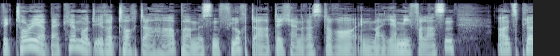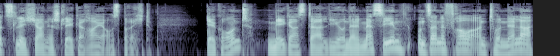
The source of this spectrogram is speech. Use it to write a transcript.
Victoria Beckham und ihre Tochter Harper müssen fluchtartig ein Restaurant in Miami verlassen, als plötzlich eine Schlägerei ausbricht. Der Grund? Megastar Lionel Messi und seine Frau Antonella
